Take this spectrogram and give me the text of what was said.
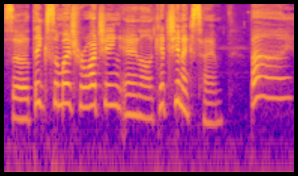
So, thanks so much for watching, and I'll catch you next time. Bye!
